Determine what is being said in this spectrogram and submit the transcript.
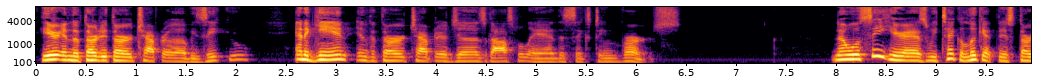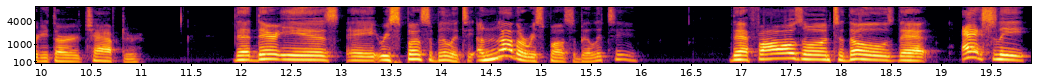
Here in the 33rd chapter of Ezekiel, and again in the third chapter of John's gospel and the 16th verse. Now we'll see here as we take a look at this 33rd chapter that there is a responsibility, another responsibility that falls on to those that actually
